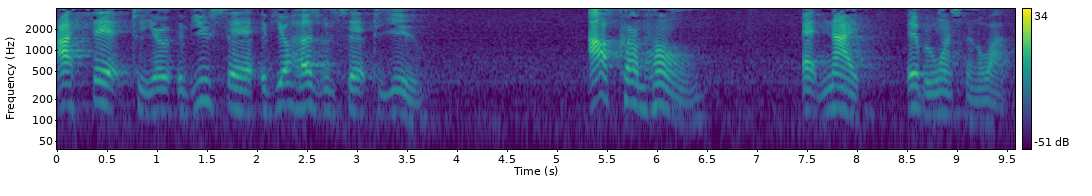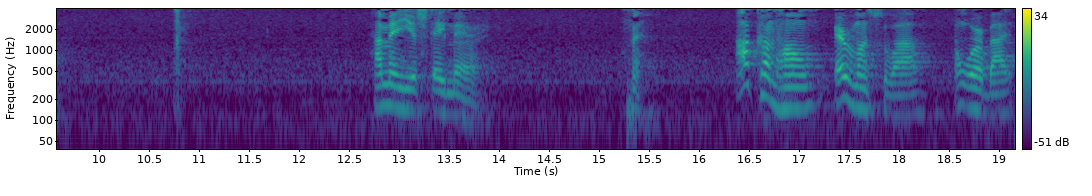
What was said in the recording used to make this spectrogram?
I said to you, if you said, if your husband said to you, I'll come home at night every once in a while. How many of you stay married? I'll come home every once in a while. Don't worry about it.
